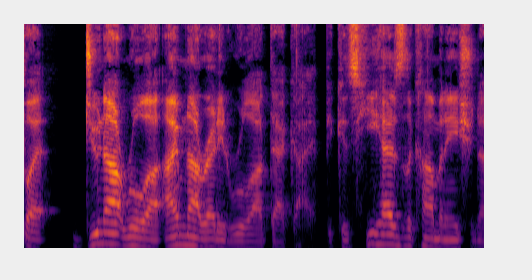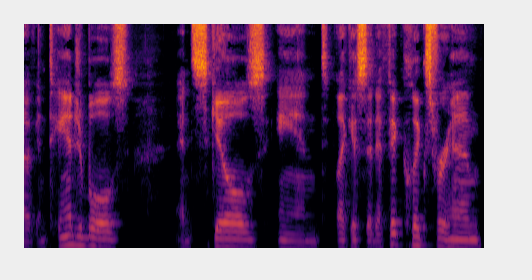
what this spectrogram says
but do not rule out. I'm not ready to rule out that guy because he has the combination of intangibles and skills. And like I said, if it clicks for him,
